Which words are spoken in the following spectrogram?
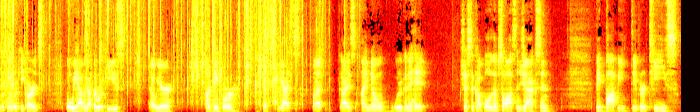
looking rookie cards. But we haven't got the rookies that we are hunting for just yet. But guys, I know we're going to hit just a couple of them. So Austin Jackson, Big Poppy, David Ortiz,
